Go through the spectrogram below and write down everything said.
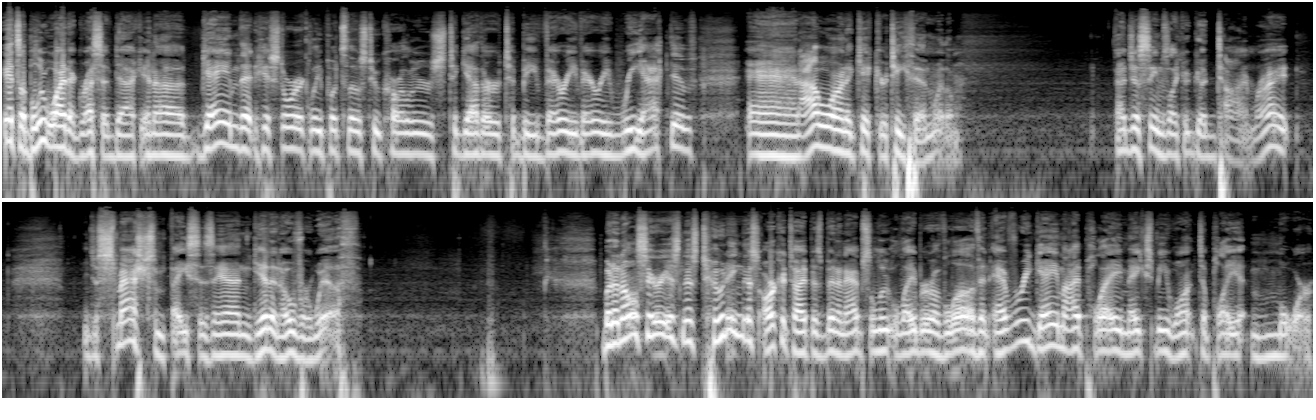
it's a blue white aggressive deck in a game that historically puts those two colors together to be very very reactive and I want to kick your teeth in with them. That just seems like a good time, right? You just smash some faces in, get it over with. But in all seriousness, tuning this archetype has been an absolute labor of love, and every game I play makes me want to play it more.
